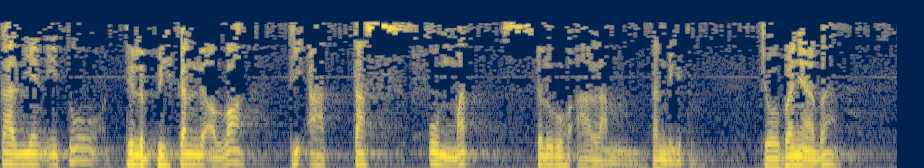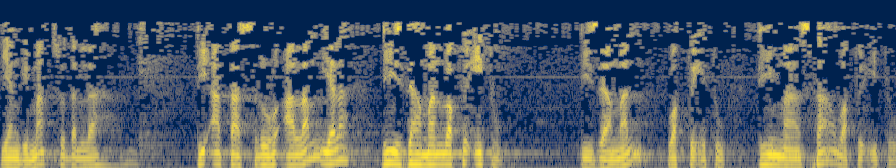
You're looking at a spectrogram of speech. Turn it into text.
Kalian itu dilebihkan oleh Allah Di atas umat seluruh alam Kan begitu Jawabannya apa? Yang dimaksud adalah di atas seluruh alam ialah di zaman waktu itu. Di zaman waktu itu, di masa waktu itu.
